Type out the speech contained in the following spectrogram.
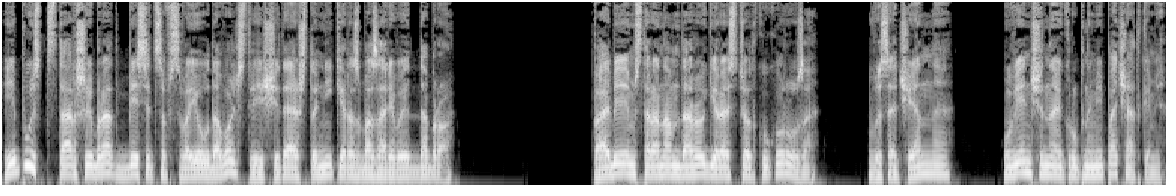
И пусть старший брат бесится в свое удовольствие, считая, что Ники разбазаривает добро. По обеим сторонам дороги растет кукуруза, высоченная, увенчанная крупными початками.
